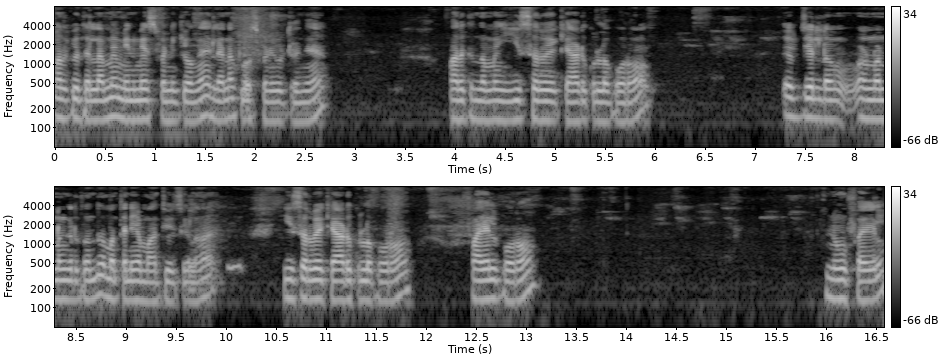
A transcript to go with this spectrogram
மறுக்கு இது எல்லாமே மினிமைஸ் பண்ணிக்கோங்க. இல்லைன்னா க்ளோஸ் பண்ணி விட்டுருங்க. அதுக்கு நம்ம இ சர்வே கேடுக்குள்ளே போகிறோம் எஃப்ஜிஎல் ஒன் ஒன்றுங்கிறது வந்து நம்ம தனியாக மாற்றி வச்சுக்கலாம். ஈஸர்வே சர்வே கேடுக்குள்ளே போகிறோம் ஃபைல் போகிறோம் நியூ ஃபைல்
